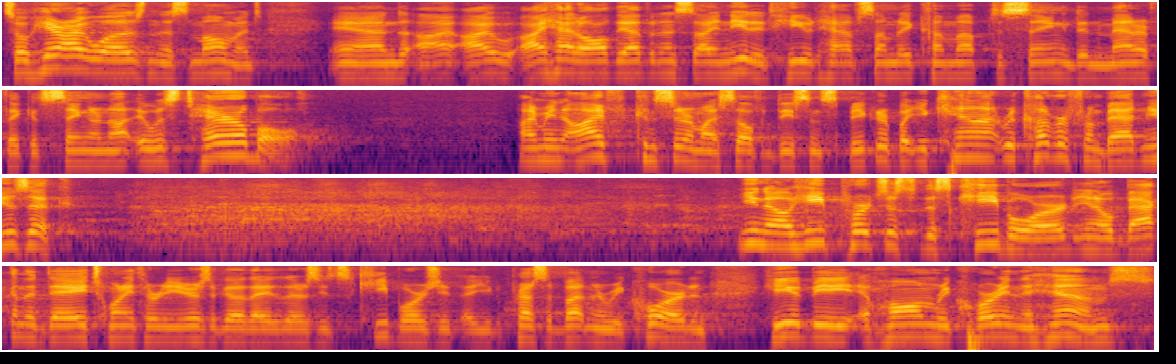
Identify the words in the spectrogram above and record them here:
So here I was in this moment, and I, I, I, had all the evidence I needed. He would have somebody come up to sing. It didn't matter if they could sing or not. It was terrible. I mean, I consider myself a decent speaker, but you cannot recover from bad music. you know, he purchased this keyboard. You know, back in the day, 20, 30 years ago, they, there's these keyboards you, you could press a button and record, and he would be at home recording the hymns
